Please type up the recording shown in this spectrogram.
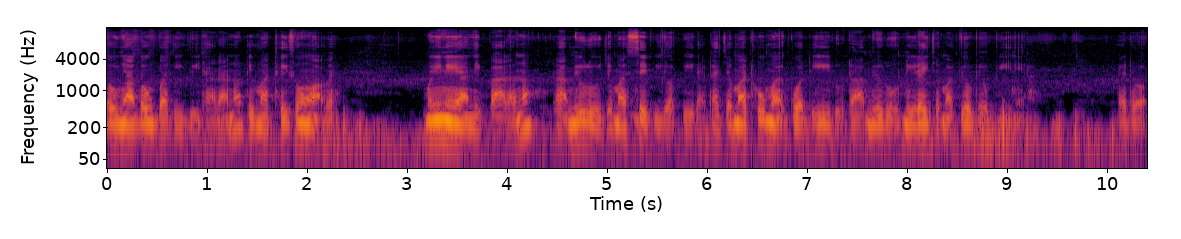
303ပတ်တိပေးထားတာနော်ဒီမှာထိတ်ဆုံးပါပဲမင်းနေရနေပါတာနော်ဒါအမျိုးတို့ကျွန်မစစ်ပြီးတော့ပေးတာဒါကျွန်မထိုးမဲ့အကွက်တီလို့ဒါအမျိုးတို့နေ့တိုင်းကျွန်မပြောပြောပေးနေတာအဲ့တော့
